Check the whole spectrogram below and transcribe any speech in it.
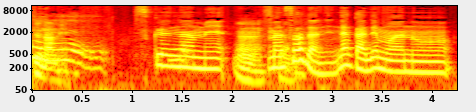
少なめ、少なめ。うん、まあそうだだね。なんかでもあのぼ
